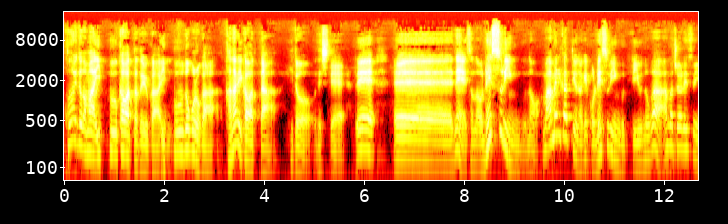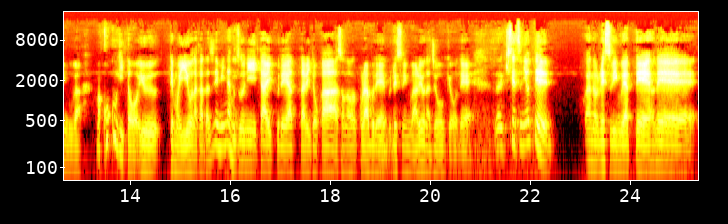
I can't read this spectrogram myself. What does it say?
この人がまあ、一風変わったというか、一風どころか、かなり変わった人でして、で、えー、ね、そのレスリングの、まあアメリカっていうのは結構レスリングっていうのが、アマチュアレスリングが、まあ国技と言ってもいいような形でみんな普通に体育でやったりとか、そのクラブでレスリングがあるような状況で、季節によって、あの、レスリングやって、で、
